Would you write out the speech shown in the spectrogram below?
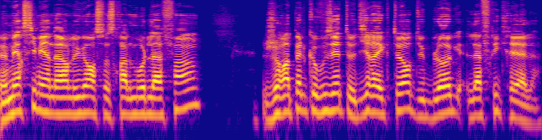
Merci Méandre Lugan, ce sera le mot de la fin. Je rappelle que vous êtes directeur du blog L'Afrique réelle.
